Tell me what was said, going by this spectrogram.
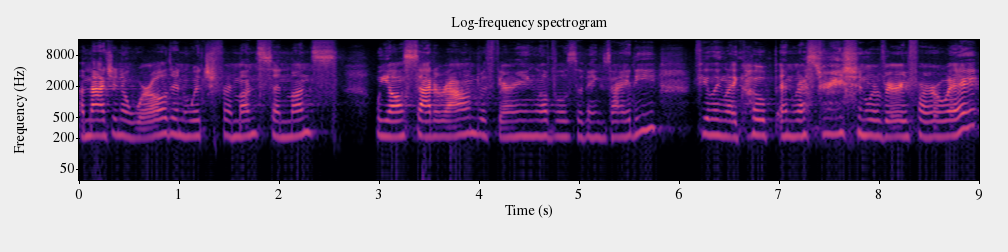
imagine a world in which, for months and months, we all sat around with varying levels of anxiety, feeling like hope and restoration were very far away,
